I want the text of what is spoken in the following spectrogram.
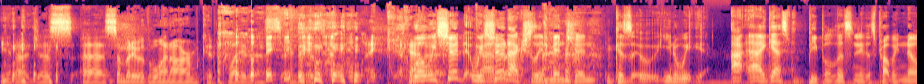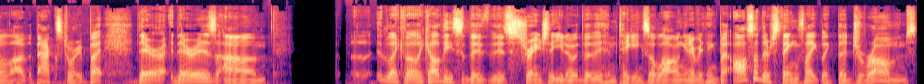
you know, just uh, somebody with one arm could play this. And just Oh my God. well, we kinda- should we should kinda- actually mention because you know we I, I guess people listening to this probably know a lot of the backstory, but there there is um uh, like like all these the, this strange that you know the, him taking so long and everything, but also there's things like like the drums,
